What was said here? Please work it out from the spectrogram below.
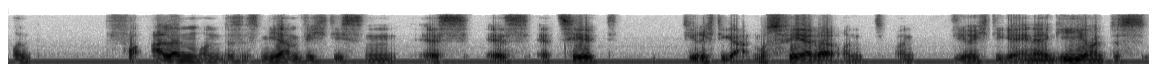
und vor allem, und das ist mir am wichtigsten, es, es erzählt die richtige Atmosphäre und, und die richtige Energie und das,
